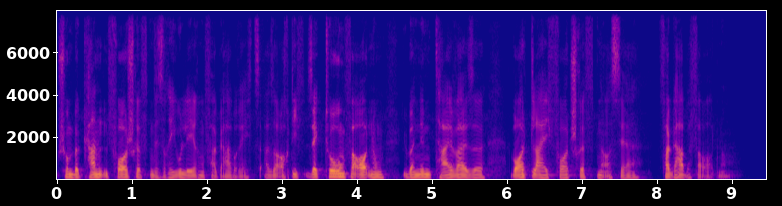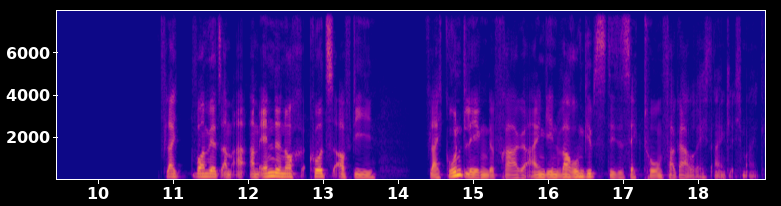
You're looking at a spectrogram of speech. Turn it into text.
schon bekannten Vorschriften des regulären Vergaberechts. Also auch die Sektorenverordnung übernimmt teilweise wortgleich Vorschriften aus der Vergabeverordnung. Vielleicht wollen wir jetzt am, am Ende noch kurz auf die vielleicht grundlegende Frage eingehen, warum gibt es dieses Sektorenvergaberecht eigentlich, Mike?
